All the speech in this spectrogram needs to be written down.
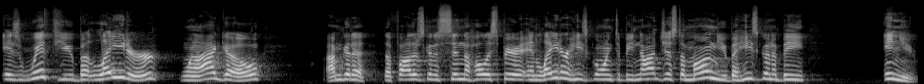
is with you, but later, when I go, I'm gonna, the Father's gonna send the Holy Spirit, and later he's going to be not just among you, but he's gonna be in you.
